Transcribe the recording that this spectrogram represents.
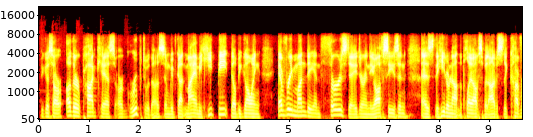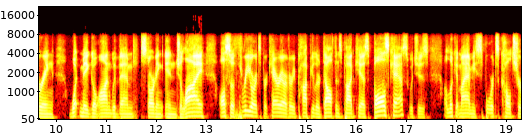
because our other podcasts are grouped with us. And we've got Miami Heat Beat. They'll be going every Monday and Thursday during the off season as the Heat are not in the playoffs, but obviously covering what may go on with them starting in July. Also, Three Yards Per Carry, our very popular Dolphins podcast, Ballscast, which is a look at Miami sports culture,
